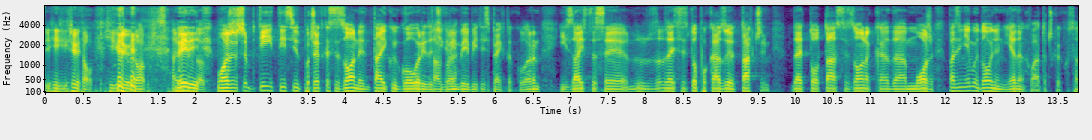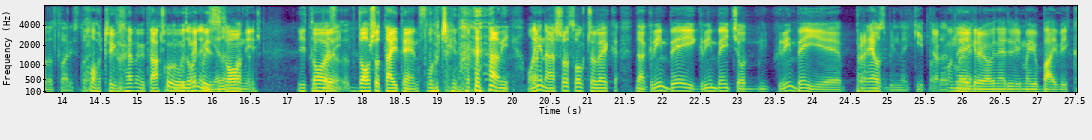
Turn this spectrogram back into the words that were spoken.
Igraju dobro, igraju dobro. Vidi, dobro. možeš, ti, ti si od početka sezone taj koji govori da će Tako Green Bay biti spektakularan i zaista se, zaista se to pokazuje tačnim, da je to ta sezona kada može. Pazi, njemu je dovoljan jedan hvatač kako sada stvari stoje. Očigledno i tako u nekoj zoni. Hvatač. I to je došao taj ten slučajno. ali on je našao svog čoveka. Da, Green Bay, Green Bay će od, Green Bay je preozbiljna ekipa. Jako dakle, ne igraju ove nedelje, imaju bye week.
